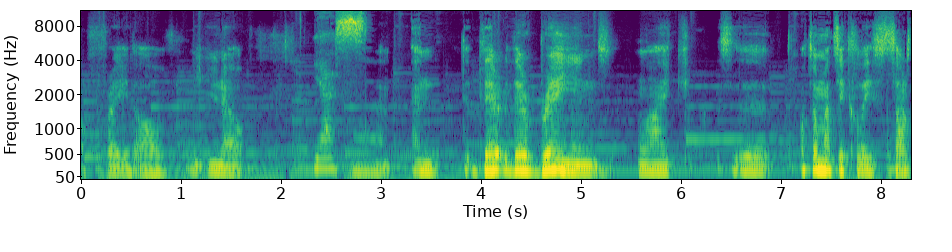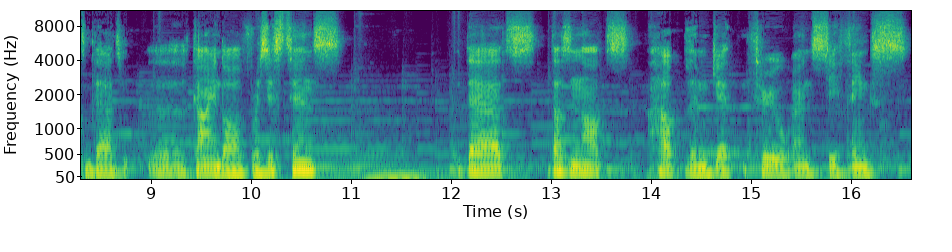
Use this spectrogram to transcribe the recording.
afraid of you know, yes. Uh, and th- their their brains like uh, automatically start that uh, kind of resistance that does not help them get through and see things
